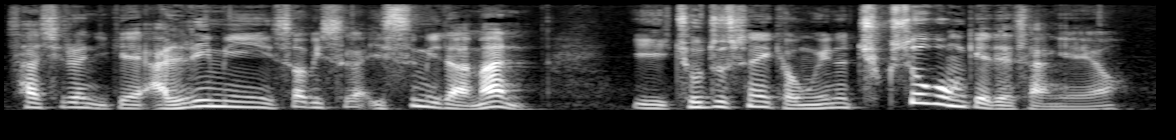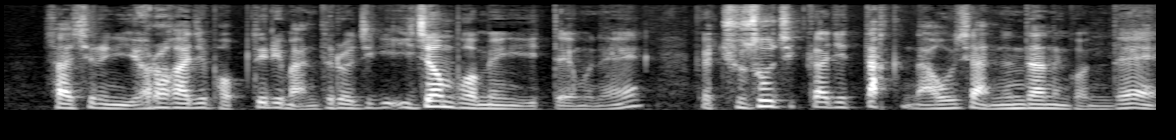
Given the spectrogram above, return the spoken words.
사실은 이게 알림이 서비스가 있습니다만 이 조두순의 경우에는 축소 공개 대상이에요. 사실은 여러 가지 법들이 만들어지기 이전 범행이기 때문에 그러니까 주소지까지 딱 나오지 않는다는 건데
